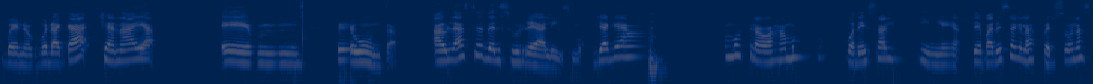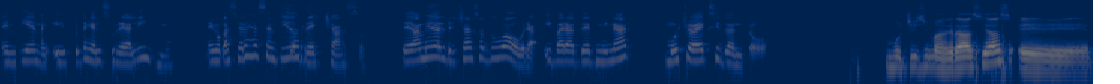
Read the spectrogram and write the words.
Bueno, por acá Chanaya eh, Pregunta, hablaste del surrealismo. Ya que ambos trabajamos por esa línea, ¿te parece que las personas entiendan y disfruten el surrealismo? En ocasiones he sentido rechazo. ¿Te da miedo el rechazo a tu obra? Y para terminar, mucho éxito en todo. Muchísimas gracias. Eh,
